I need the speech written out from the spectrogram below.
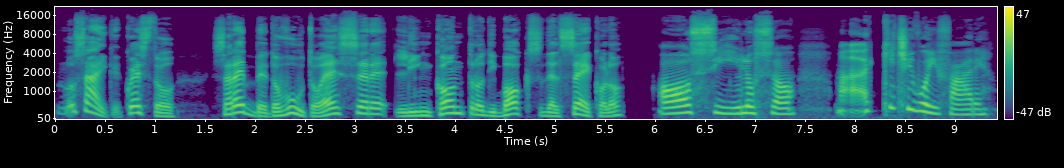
Lo sai che questo sarebbe dovuto essere l'incontro di box del secolo? Oh sì, lo so, ma chi ci vuoi fare?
